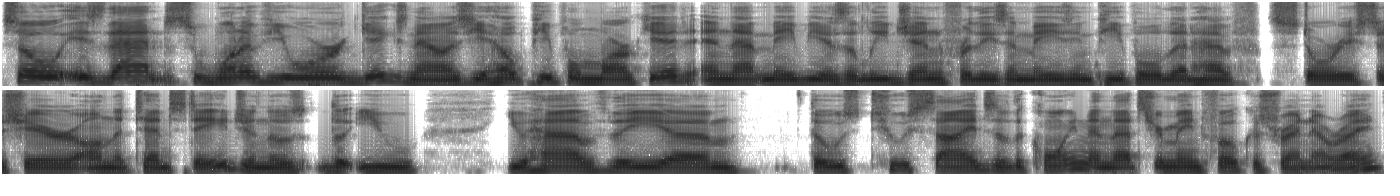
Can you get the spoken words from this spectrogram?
So is that one of your gigs now? Is you help people market, and that maybe is a lead gen for these amazing people that have stories to share on the TED stage, and those that you you have the um, those two sides of the coin, and that's your main focus right now, right?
